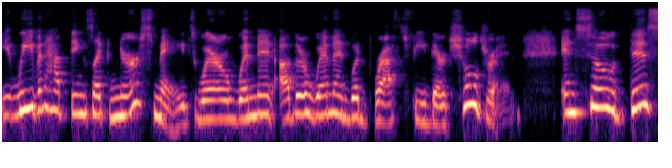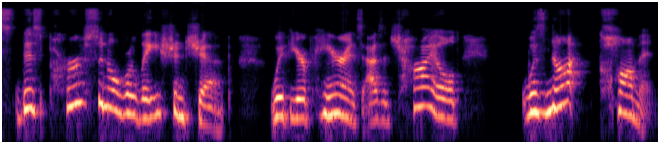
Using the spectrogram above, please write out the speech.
We even had things like nursemaids where women, other women would breastfeed their children. And so this, this personal relationship with your parents as a child was not common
